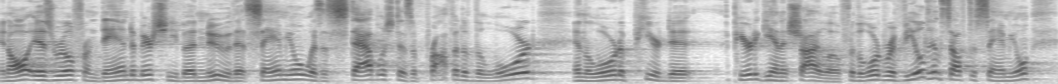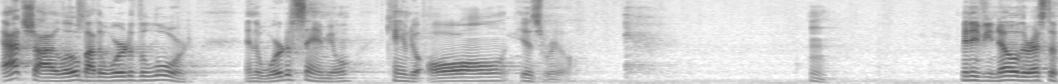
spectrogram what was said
And all Israel from Dan to Beersheba knew that Samuel was established as a prophet of the Lord, and the Lord appeared, to, appeared again at Shiloh. For the Lord revealed himself to Samuel at Shiloh by the word of the Lord. And the word of Samuel came to all Israel. Hmm. Many of you know the rest of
